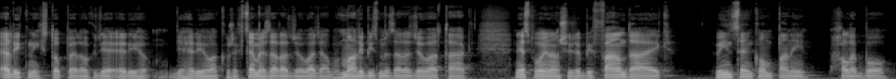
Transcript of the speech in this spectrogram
elitných stoperoch, kde, Eriho, kde Harryho akože chceme zaraďovať, alebo mali by sme zaraďovať, tak nespomínam si, že by Van Dijk, Vincent Company alebo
